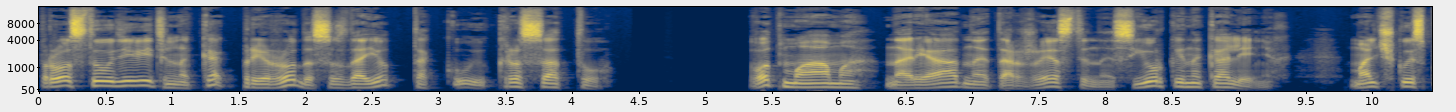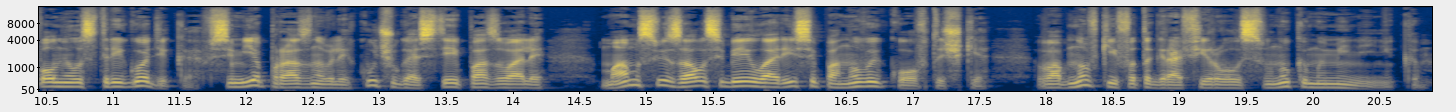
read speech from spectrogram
Просто удивительно, как природа создает такую красоту. Вот мама, нарядная, торжественная, с Юркой на коленях. Мальчику исполнилось три годика, в семье праздновали, кучу гостей позвали. Мама связала себе и Ларисе по новой кофточке, в обновке и фотографировалась с внуком-именинником.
